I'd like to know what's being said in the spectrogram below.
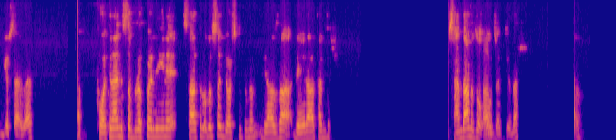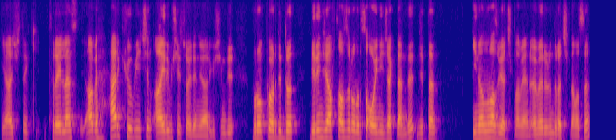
gösterdiler. 49ers'da Brock Purdy yine starter olursa George Kittle'ın biraz daha değeri artabilir. Sam Darnold olacak diyorlar. Ya işte Trey Lance abi her QB için ayrı bir şey söyleniyor her gün. Şimdi Brock Purdy dön, birinci hafta hazır olursa oynayacak dendi. Cidden inanılmaz bir açıklama yani. Ömer Üründür açıklaması.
